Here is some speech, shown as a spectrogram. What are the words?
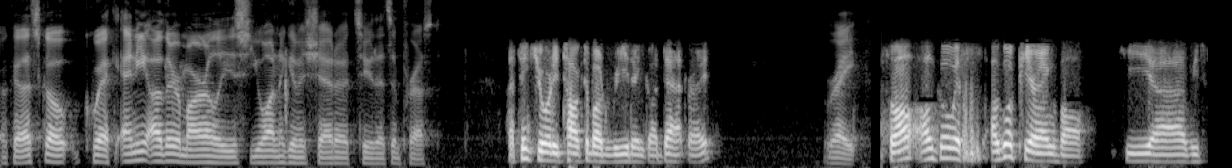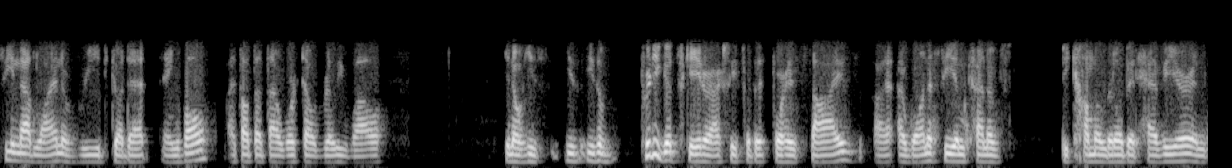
Okay, let's go quick. Any other Marlies you want to give a shout out to that's impressed? I think you already talked about Read and Gaudet, right? Right. So I'll I'll go with I'll go with Pierre Engvall. He uh, we've seen that line of Read, Gaudet, Engvall. I thought that that worked out really well. You know, he's he's he's a pretty good skater actually for the for his size. I, I want to see him kind of become a little bit heavier and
